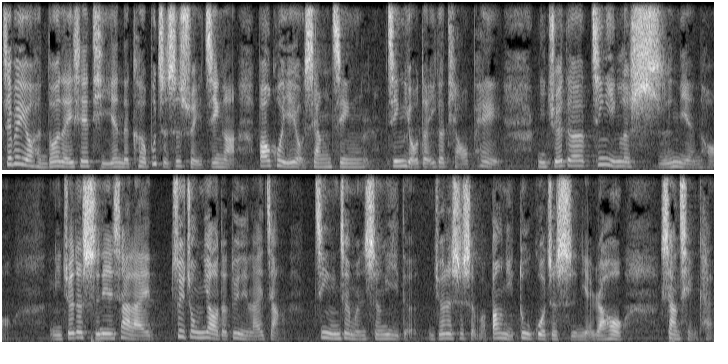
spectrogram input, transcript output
这边有很多的一些体验的课，不只是水晶啊，包括也有香精、精油的一个调配。你觉得经营了十年哈、哦，你觉得十年下来最重要的对你来讲？经营这门生意的，你觉得是什么？帮你度过这十年，然后向前看。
